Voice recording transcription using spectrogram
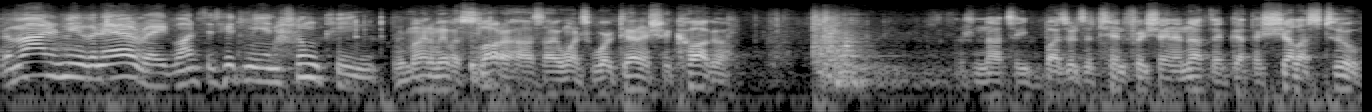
Reminded me of an air raid once that hit me in Chungking. Reminded me of a slaughterhouse I once worked at in Chicago. Those Nazi buzzards, a tin fish ain't enough. They've got to shell us, too.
